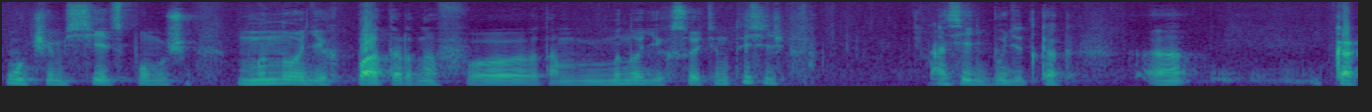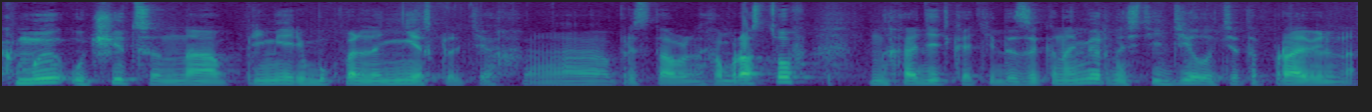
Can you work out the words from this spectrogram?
учим сеть с помощью многих паттернов, э, там, многих сотен тысяч, а сеть будет как э, как мы, учиться на примере буквально нескольких э, представленных образцов, находить какие-то закономерности и делать это правильно.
